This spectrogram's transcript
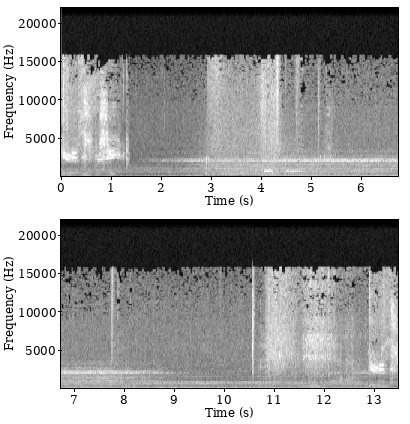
Units received. Units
